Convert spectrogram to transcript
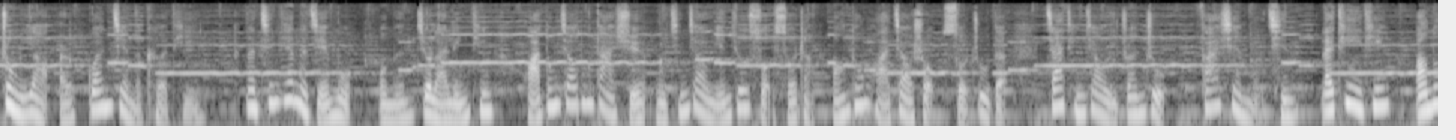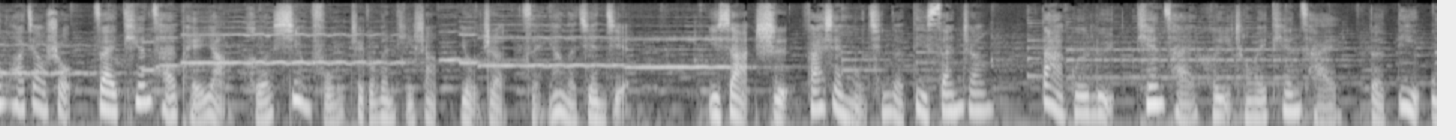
重要而关键的课题。那今天的节目，我们就来聆听华东交通大学母亲教育研究所所长王东华教授所著的家庭教育专著《发现母亲》，来听一听王东华教授在天才培养和幸福这个问题上有着怎样的见解。以下是《发现母亲》的第三章“大规律：天才何以成为天才”的第五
